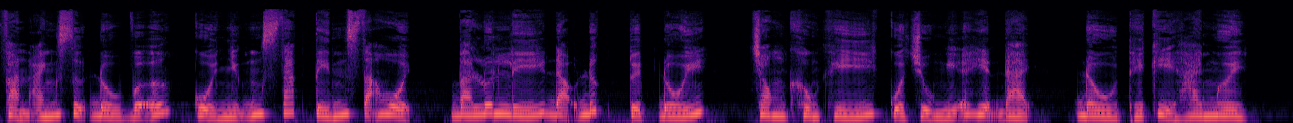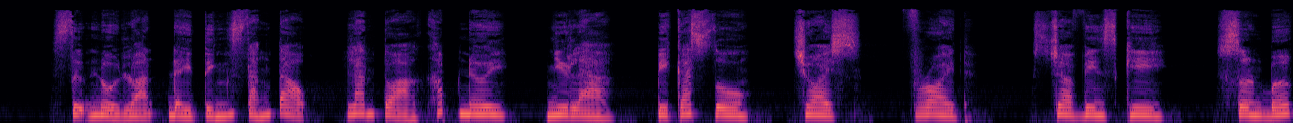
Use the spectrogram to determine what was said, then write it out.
phản ánh sự đổ vỡ của những xác tín xã hội và luân lý đạo đức tuyệt đối trong không khí của chủ nghĩa hiện đại đầu thế kỷ 20. Sự nổi loạn đầy tính sáng tạo lan tỏa khắp nơi như là Picasso, Joyce, Freud, Stravinsky, Schoenberg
